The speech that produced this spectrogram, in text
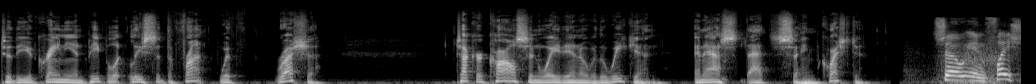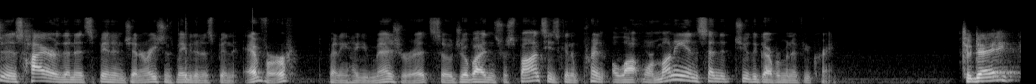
to the Ukrainian people, at least at the front with Russia. Tucker Carlson weighed in over the weekend and asked that same question. So, inflation is higher than it's been in generations, maybe than it's been ever, depending how you measure it. So, Joe Biden's response he's going to print a lot more money and send it to the government of Ukraine. Today,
